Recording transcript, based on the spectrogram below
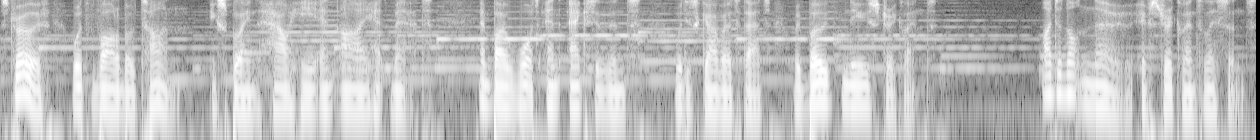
Stroeve, with voluble tongue, explained how he and I had met, and by what an accident we discovered that we both knew Strickland. I do not know if Strickland listened.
